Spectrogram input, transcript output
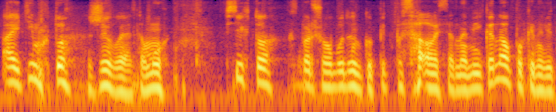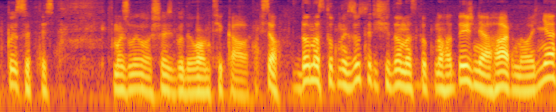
а й тим, хто живе. Тому всі, хто з першого будинку підписалися на мій канал, поки не підписуєтесь, можливо, щось буде вам цікаве. Все, до наступних зустрічей, до наступного тижня. Гарного дня,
